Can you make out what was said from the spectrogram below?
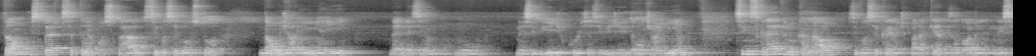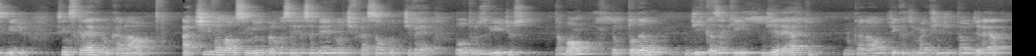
Então, espero que você tenha gostado. Se você gostou, dá um joinha aí né, nesse, no, nesse vídeo, curte esse vídeo aí, dá um joinha. Se inscreve no canal, se você caiu de paraquedas agora nesse vídeo, se inscreve no canal, ativa lá o sininho para você receber notificação quando tiver outros vídeos, tá bom? Eu estou dando dicas aqui direto no canal, dicas de marketing digital direto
